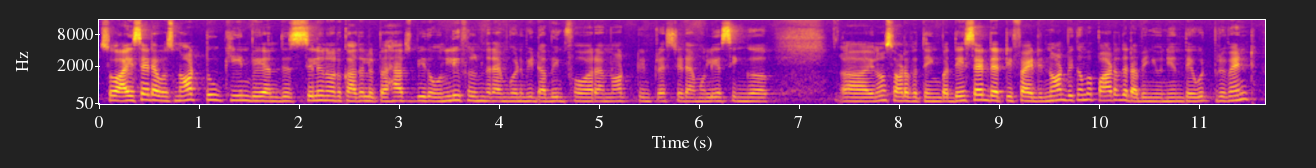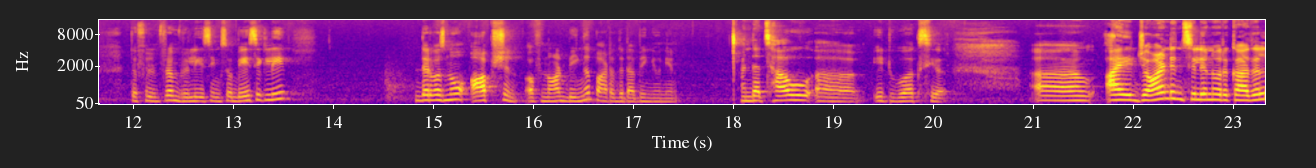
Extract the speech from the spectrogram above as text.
So I said I was not too keen and this Sillunu Oru Kaadhal will perhaps be the only film that I'm going to be dubbing for. I'm not interested. I'm only a singer, uh, you know, sort of a thing. But they said that if I did not become a part of the dubbing union, they would prevent the film from releasing. So basically, there was no option of not being a part of the dubbing union, and that's how uh, it works here. Uh, I joined in Sillunu Oru Kaadhal,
